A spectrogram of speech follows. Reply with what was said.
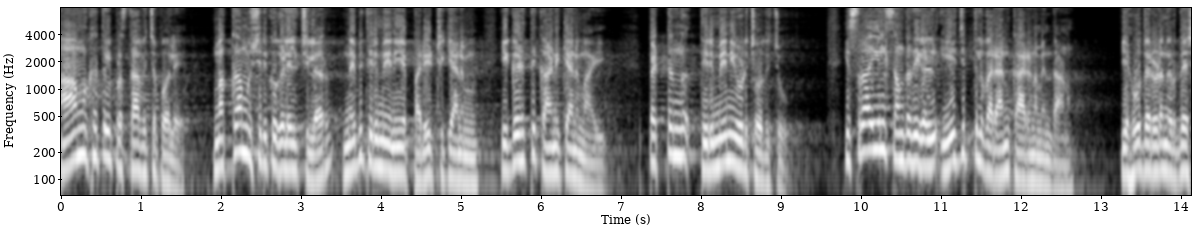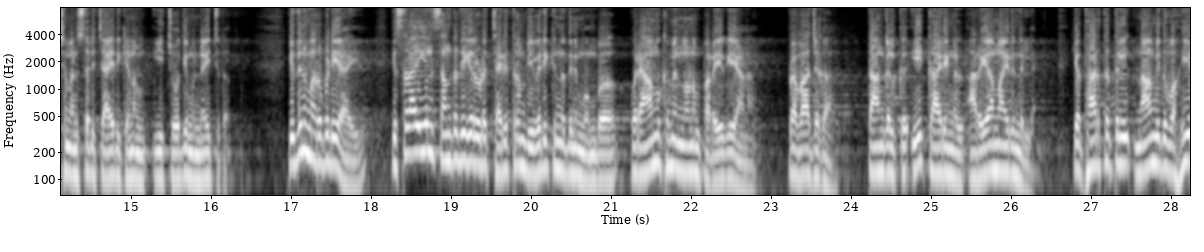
ആമുഖത്തിൽ പ്രസ്താവിച്ച പോലെ മക്ക മുഷിരിക്കുകളിൽ ചിലർ നബി തിരുമേനിയെ പരീക്ഷിക്കാനും ഇകഴ്ത്തി കാണിക്കാനുമായി പെട്ടെന്ന് തിരുമേനിയോട് ചോദിച്ചു ഇസ്രായേൽ സന്തതികൾ ഈജിപ്തിൽ വരാൻ കാരണമെന്താണ്? യഹൂദരുടെ നിർദ്ദേശമനുസരിച്ചായിരിക്കണം ഈ ചോദ്യം ഉന്നയിച്ചത്. ഇതിനു മറുപടിയായി ഇസ്രായേൽ സന്തതികളുടെ ചരിത്രം വിവരിക്കുന്നതിന് മുമ്പ് ഒരാമുഖമെന്നോണം പറയുകയാണ്. പ്രവാചക താങ്കൾക്ക് ഈ കാര്യങ്ങൾ അറിയാമായിരുന്നില്ല. യഥാർത്ഥത്തിൽ നാം ഇത് വഹി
